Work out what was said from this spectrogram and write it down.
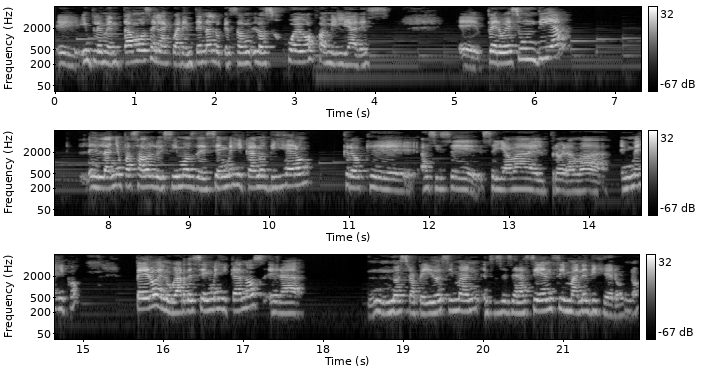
eh, implementamos en la cuarentena lo que son los juegos familiares. Eh, pero es un día, el año pasado lo hicimos de 100 mexicanos dijeron, creo que así se, se llama el programa en México, pero en lugar de 100 mexicanos era nuestro apellido es Simán, entonces era 100 Simanes dijeron, ¿no?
